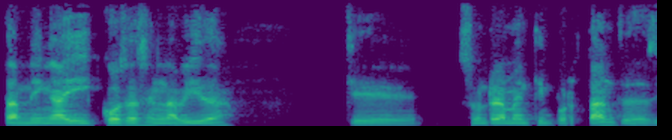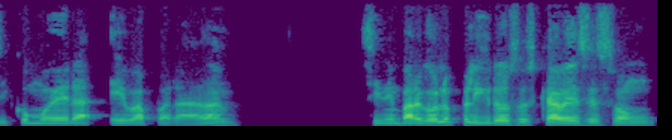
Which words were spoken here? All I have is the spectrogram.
también hay cosas en la vida que son realmente importantes, así como era Eva para Adán. Sin embargo, lo peligroso es que a veces son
